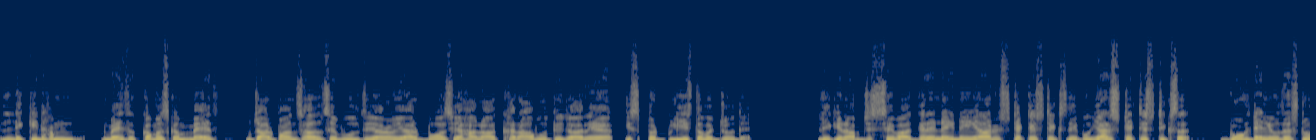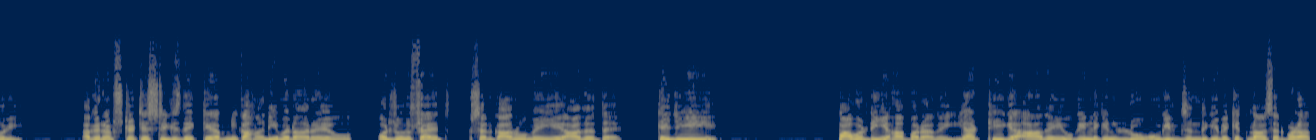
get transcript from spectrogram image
लेकिन हम, मैं तो कम अज कम, मैं चार पाँच साल से बोलते जा रहा हूँ, यार, बहुत से हालात खराब होते जा रहे हैं, इस पर प्लीज़ तवज्जो दें। लेकिन आप जिससे बात करें, नहीं नहीं यार स्टेटिस्टिक्स देखो। यार statistics don't tell you the story अगर आप स्टेटिस्टिक्स देख के अपनी कहानी बना रहे हो, और जो शायद सरकारों में ये आदत है कि जी पावर्टी यहाँ पर आ गई। यार, ठीक है, आ गई होगी, लेकिन लोगों की ज़िंदगी पे कितना असर पड़ा?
